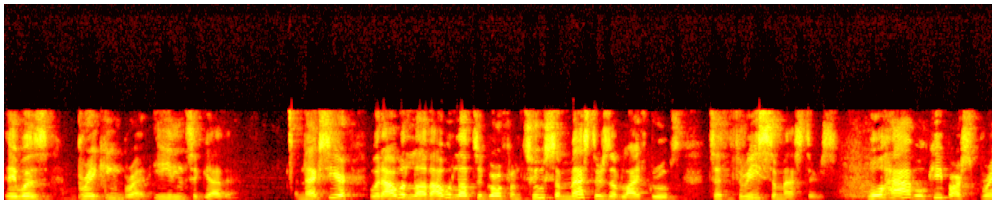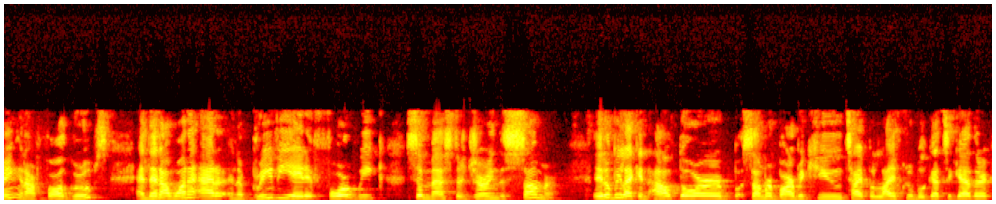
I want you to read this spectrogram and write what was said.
It was breaking bread, eating together. Next year, what I would love, I would love to go from two semesters of life groups to three semesters. We'll have, we'll keep our spring and our fall groups, and then I want to add an abbreviated four week semester during the summer. It'll be like an outdoor summer barbecue type of life group. We'll get together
